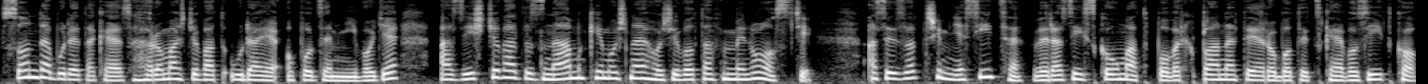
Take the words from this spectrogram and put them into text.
Sonda bude také zhromažďovat údaje o podzemní vodě a zjišťovat známky možného života v minulosti. Asi za tři měsíce vyrazí zkoumat povrch planety robotické vozítko.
